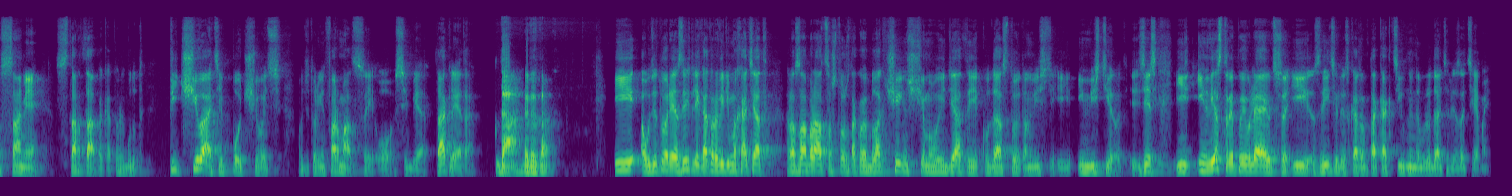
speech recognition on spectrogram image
сами стартапы, которые будут питчевать и подчивать аудиторию информацией о себе. Так ли это? Да, это так и аудитория зрителей, которые, видимо, хотят разобраться, что же такое блокчейн, с чем его едят и куда стоит инвестировать. Здесь и инвесторы появляются, и зрители, скажем так, активные наблюдатели за темой.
